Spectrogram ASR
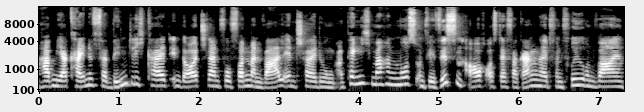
haben ja keine Verbindlichkeit in Deutschland, wovon man Wahlentscheidungen abhängig machen muss. Und wir wissen auch aus der Vergangenheit von früheren Wahlen,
